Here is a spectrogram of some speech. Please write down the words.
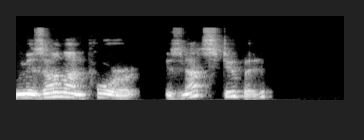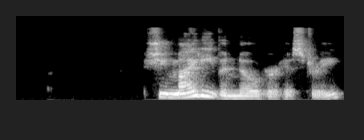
Ms. Amanpour is not stupid. She might even know her history.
